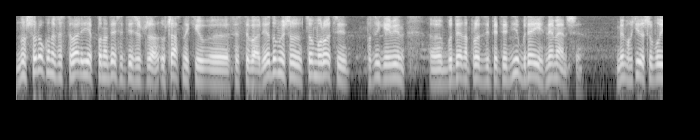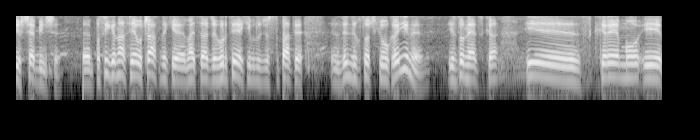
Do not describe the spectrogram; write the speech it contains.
Ну, щороку на фестивалі є понад 10 тисяч учасників е, фестивалю. Я думаю, що в цьому році, оскільки він е, буде на протязі п'яти днів, буде їх не менше. Ми б хотіли, щоб було їх ще більше. Е, Оскільки в нас є учасники, мається гурти, які будуть виступати з різних куточків України, із Донецька, і з Криму, і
